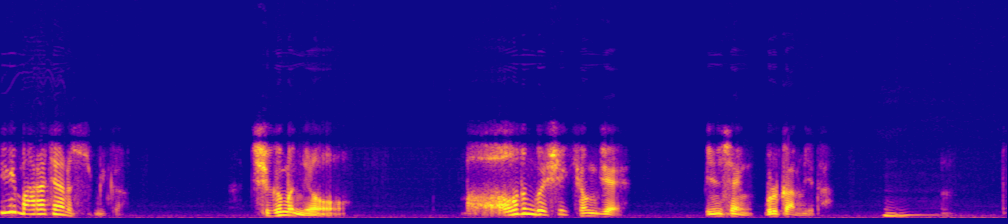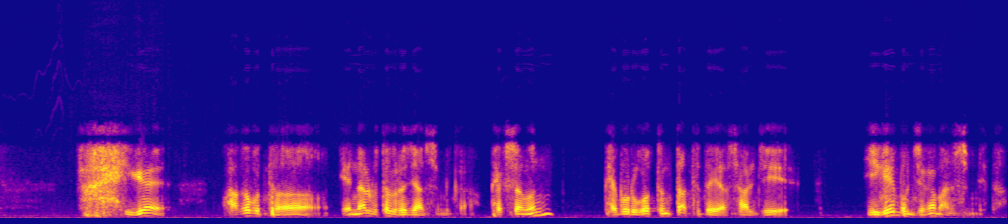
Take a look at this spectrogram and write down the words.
이게 말하지 않았습니까? 지금은요 모든 것이 경제, 민생, 물가입니다. 아, 이게 과거부터 옛날부터 그러지 않습니까? 백성은 배부르고 등 따뜻해야 살지 이게 문제가 많습니다.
